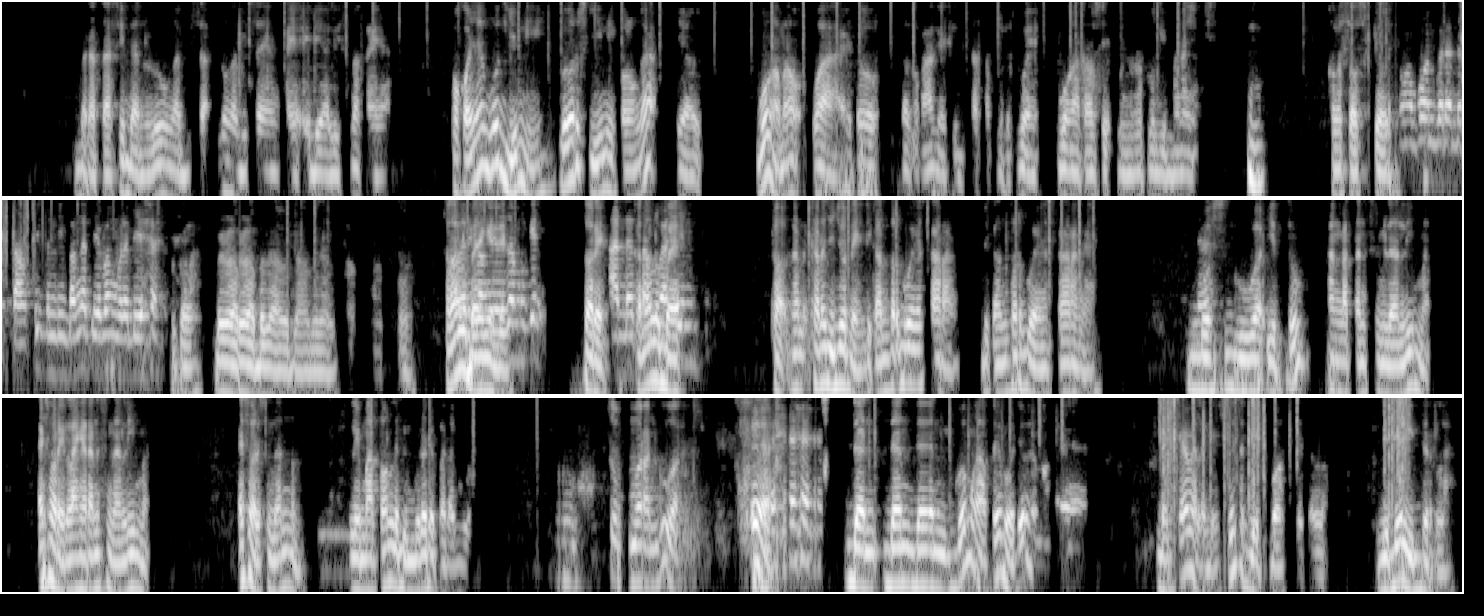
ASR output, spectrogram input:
Beradaptasi dan lu nggak bisa lu nggak bisa yang kayak idealisme kayak pokoknya gue gini, gue harus gini. Kalau nggak ya gue nggak mau. Wah itu tetap kagak sih tetap menurut gue. Gue nggak tahu sih menurut lu gimana ya. Kalau soft skill ya. Kemampuan beradaptasi penting banget ya bang berarti ya. Betul, betul, betul, betul, betul, betul, betul. Karena lu bayangin deh, mungkin sorry, ada karena lu bayang, tambahin karena, karena jujur nih, di kantor gue yang sekarang, di kantor gue yang sekarang ya, Ya. bos gue itu angkatan 95. Eh sorry, lahiran 95. Eh sorry, 96. 5 tahun lebih muda daripada gue. Seumuran gua. Iya. dan dan dan gue mengakui bahwa dia memang kayak dan cewek lagi, she's a good boss gitu loh. Jadi dia leader lah.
